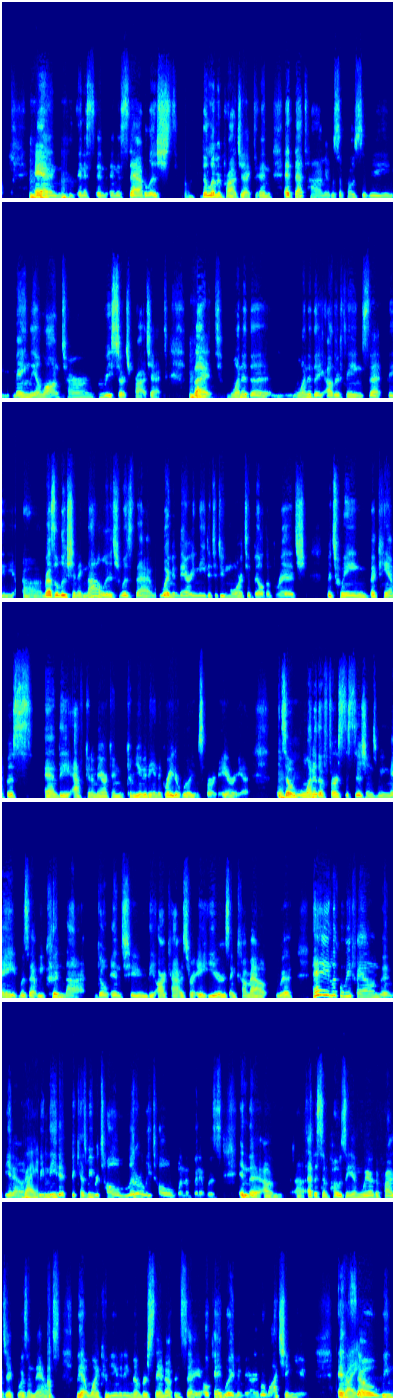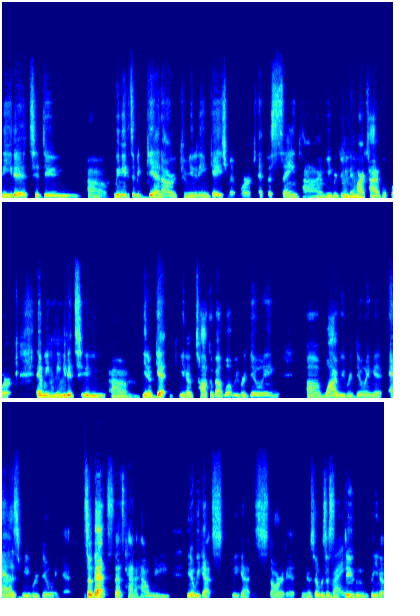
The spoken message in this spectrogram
mm-hmm. and, mm-hmm. And, and, and established the Lemon Project. And at that time, it was supposed to be mainly a long term research project. Mm-hmm. But one of the one of the other things that the uh, resolution acknowledged was that William and Mary needed to do more to build a bridge between the campus and the African American community in the greater Williamsburg area. And mm-hmm. so one of the first decisions we made was that we could not go into the archives for eight years and come out with, hey, look what we found. And, you know, right. we needed, because we were told, literally told when, the, when it was in the, um, uh, at the symposium where the project was announced, we had one community member stand up and say, okay, William and Mary, we're watching you. And right. so we needed to do, uh, we needed to begin our community engagement work at the same time we were doing mm-hmm. the archival work. And we mm-hmm. needed to, um, you know, get, you know, talk about what we were doing, uh, why we were doing it as we were doing it. So that's, that's kind of how we, you know, we got we got started you know so it was a right. student you know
